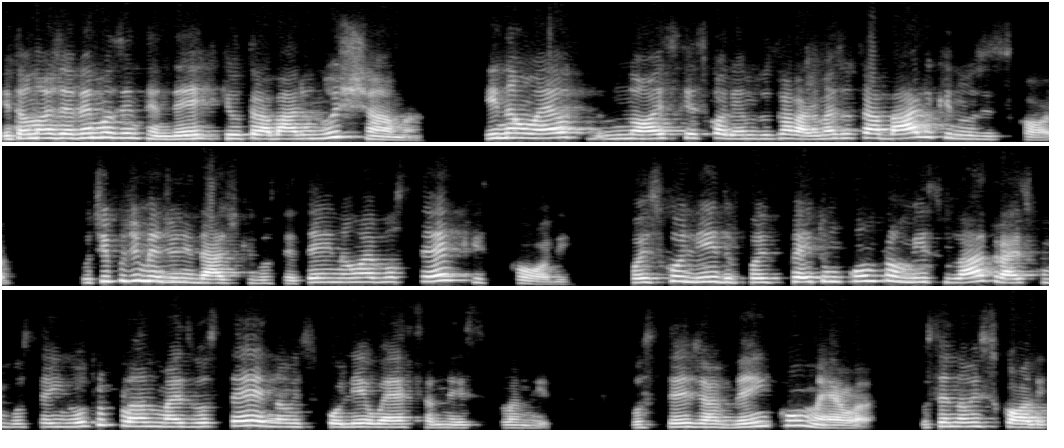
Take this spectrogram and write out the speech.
Então, nós devemos entender que o trabalho nos chama, e não é nós que escolhemos o trabalho, mas o trabalho que nos escolhe. O tipo de mediunidade que você tem não é você que escolhe, foi escolhido, foi feito um compromisso lá atrás com você em outro plano, mas você não escolheu essa nesse planeta. Você já vem com ela. Você não escolhe,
